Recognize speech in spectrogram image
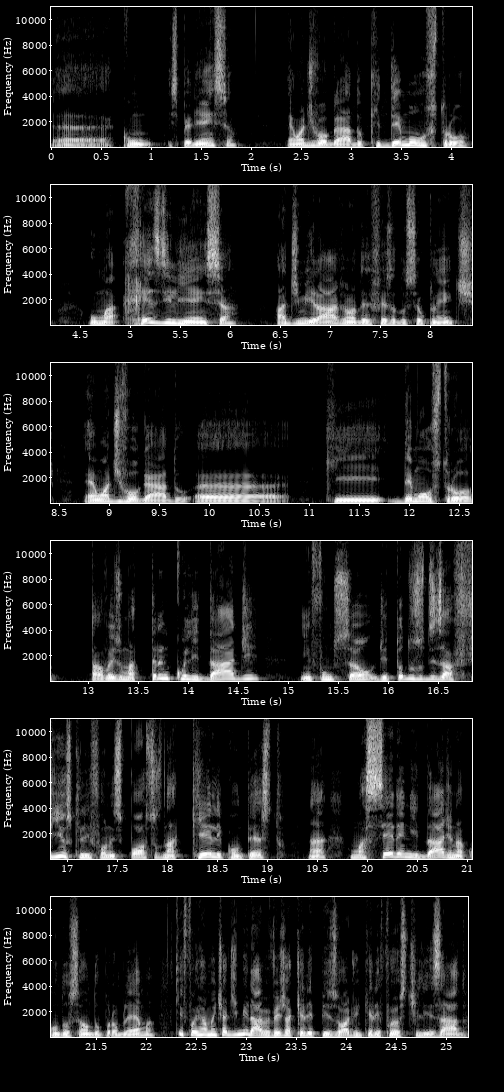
é, com experiência, é um advogado que demonstrou uma resiliência admirável na defesa do seu cliente, é um advogado uh, que demonstrou talvez uma tranquilidade em função de todos os desafios que lhe foram expostos naquele contexto né? uma serenidade na condução do problema, que foi realmente admirável. Veja aquele episódio em que ele foi hostilizado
